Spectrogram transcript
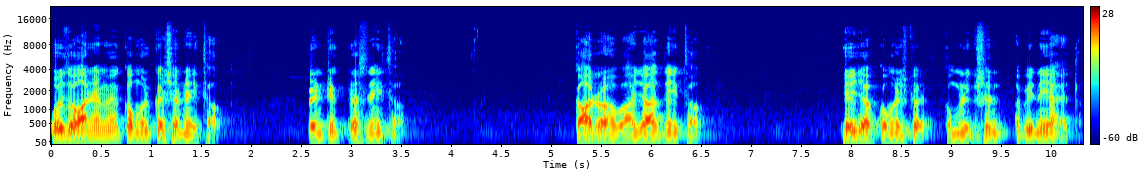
اس زمانے میں کمیونیکیشن نہیں تھا، پرنٹنگ پریس نہیں تھا، کار و ہوائی جہاز نہیں تھا۔ ایج آف کمیونیکیشن ابھی نہیں آیا تھا۔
